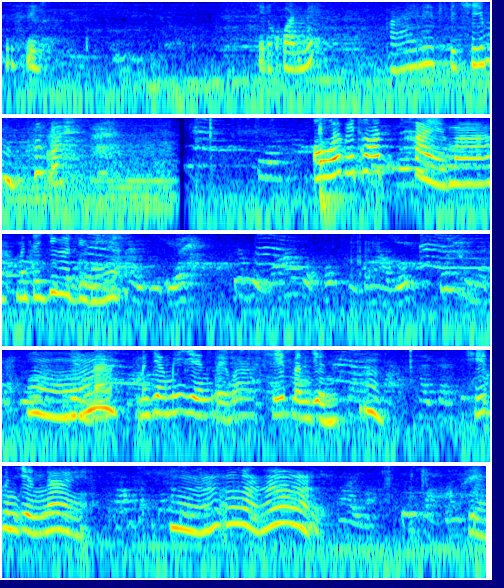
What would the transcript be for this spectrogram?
ดูสิเห็นค วันไหมไปรีบไปชิม ไปโอ้ยไปทอดไข่มา มันจะยืดอยู่นี้อะอืมเย็นไหมมันยังไม่เย็นแต่ว่าชีสมันเย็นอืมชีสมันเย็นง่าย อืมอร่อยมาก เสียง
